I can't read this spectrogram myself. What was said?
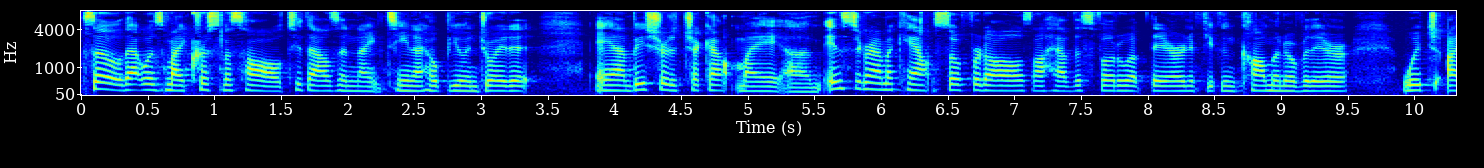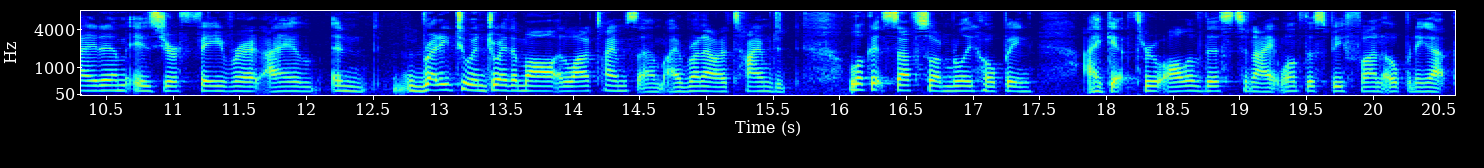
So that was my Christmas haul 2019. I hope you enjoyed it. And be sure to check out my um, Instagram account, for Dolls. I'll have this photo up there. And if you can comment over there which item is your favorite, I am ready to enjoy them all. And a lot of times um, I run out of time to look at stuff, so I'm really hoping I get through all of this tonight. Won't this be fun opening up?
